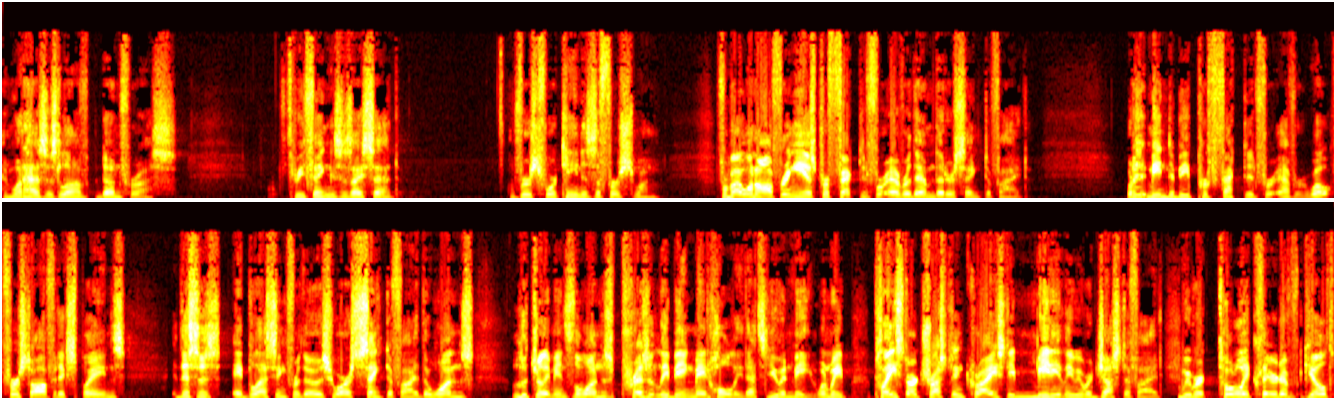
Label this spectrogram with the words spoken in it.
And what has His love done for us? Three things, as I said. Verse 14 is the first one. For by one offering He has perfected forever them that are sanctified. What does it mean to be perfected forever? Well, first off, it explains this is a blessing for those who are sanctified, the ones literally means the ones presently being made holy. That's you and me. When we placed our trust in Christ, immediately we were justified. We were totally cleared of guilt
